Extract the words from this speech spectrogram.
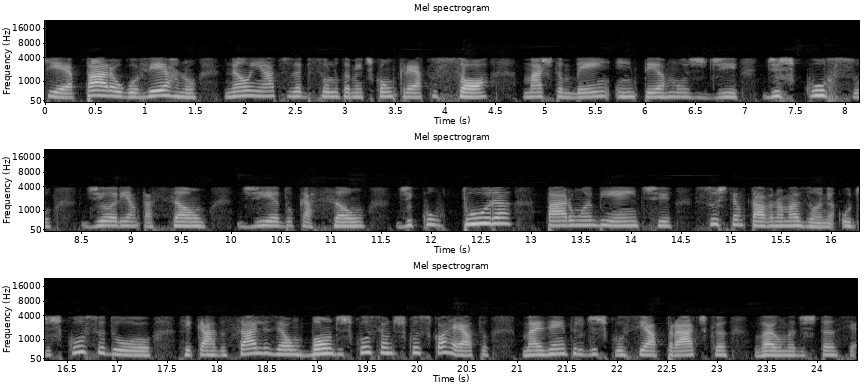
que é para o governo, não em atos absolutamente concretos só, mas também em termos de discurso, de orientação, de educação, de cultura para um ambiente sustentável na Amazônia. O discurso do Ricardo Salles é um bom discurso, é um discurso correto, mas entre o discurso e a prática vai uma distância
